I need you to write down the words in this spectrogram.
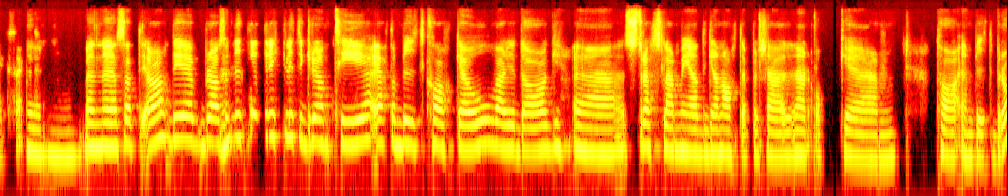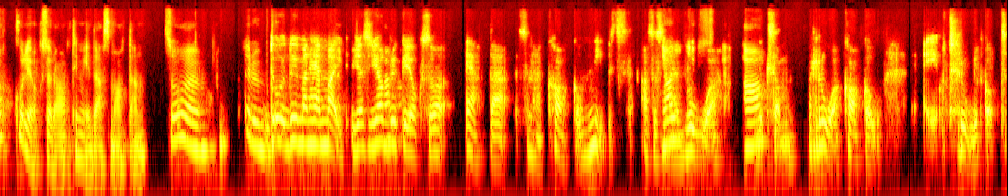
Exakt. Mm. Men eh, så att ja, det är bra. Så mm. lite, drick lite grönt te, ät en bit kakao varje dag, eh, strössla med granatäppelkärnor och eh, ta en bit broccoli också då till middagsmaten. Så är du... Då, då är man hemma. Alltså jag brukar ju också äta sån här kakaonibs, alltså sån här ja, rå, ja. liksom, rå kakao. Det är otroligt gott.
